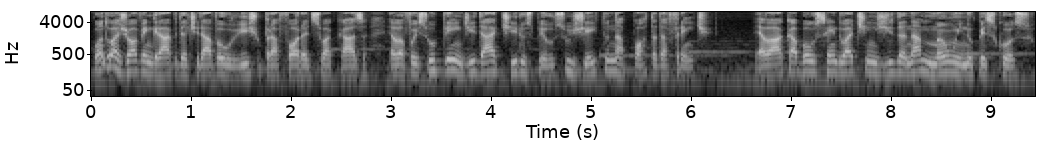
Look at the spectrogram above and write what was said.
Quando a jovem grávida tirava o lixo para fora de sua casa, ela foi surpreendida a tiros pelo sujeito na porta da frente. Ela acabou sendo atingida na mão e no pescoço.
